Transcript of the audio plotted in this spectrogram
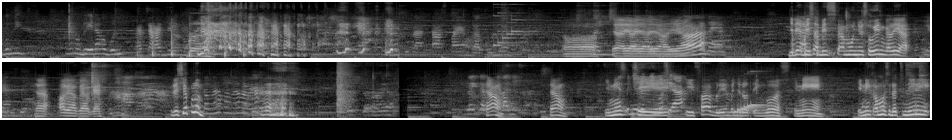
Bunti. Ini mau beliin apa, Bun? Baca aja ini. Ya. Di bantal supaya nggak kuning. Oh, ya ya ya ya ya. Ya. Jadi habis habis kamu nyusuin kali ya? Iya. Ya, oke oke oke. Udah siap belum? Kamera, kamera, kamera. lagi Yang. Yang ini Penyedot si ingus ya? Iva beliin penyedot ingus. Ini. Ini kamu sedot sendiri.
